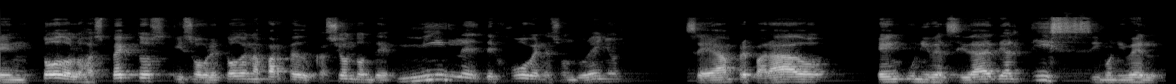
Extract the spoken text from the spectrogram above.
en todos los aspectos y sobre todo en la parte de educación, donde miles de jóvenes hondureños se han preparado en universidades de altísimo nivel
